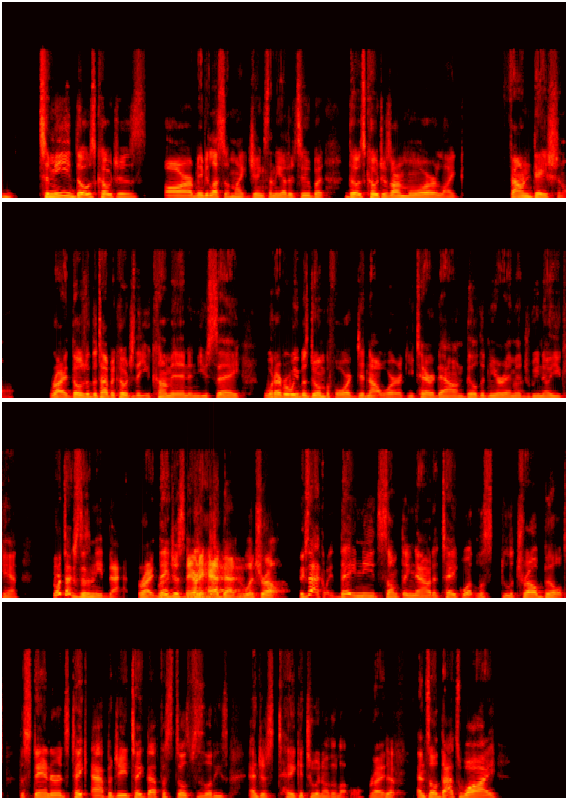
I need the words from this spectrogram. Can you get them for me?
to me, those coaches are maybe less of Mike Jinks than the other two, but those coaches are more like foundational, right? Those are the type of coaches that you come in and you say, whatever we was doing before did not work. You tear it down, build it in your image. We know you can. North Texas doesn't need that, right? right. They just they already had that in Littrell. Exactly. They need something now to take what Littrell built, the standards, take Apogee, take that facilities, and just take it to another level, right? Yep. And so that's why,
